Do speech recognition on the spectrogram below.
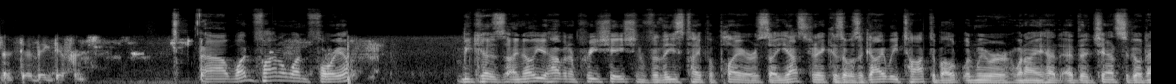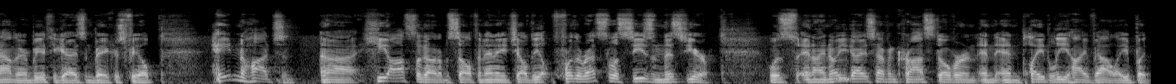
That's a big difference. Uh, one final one for you because I know you have an appreciation for these type of players. Uh, yesterday, because it was a guy we talked about when we were when I had, had, the chance to go down there and be with you guys in Bakersfield, Hayden Hodgson. Uh, he also got himself an NHL deal for the rest of the season this year. Was and I know you guys haven't crossed over and, and, and played Lehigh Valley, but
